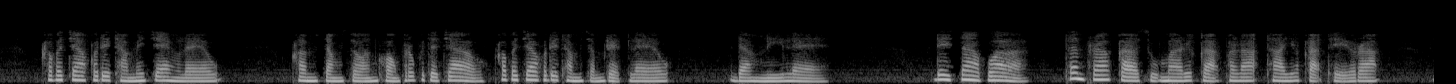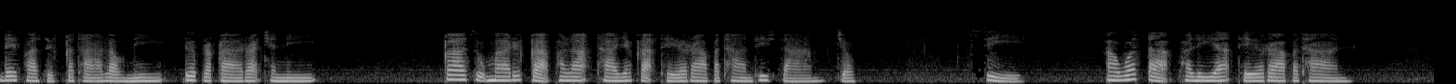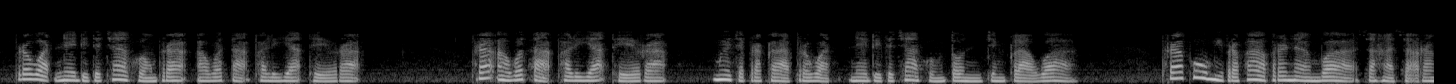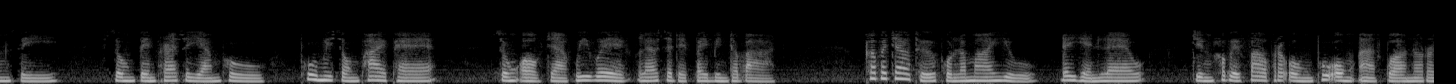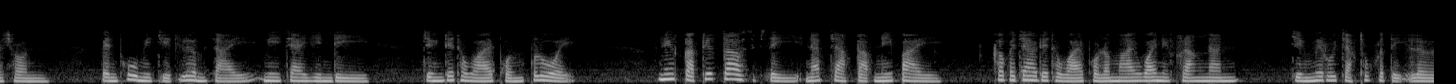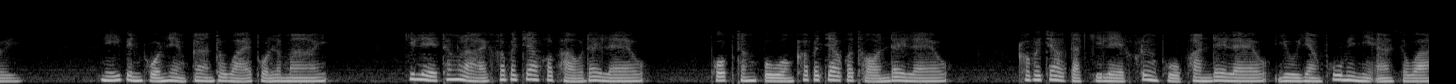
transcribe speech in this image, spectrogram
ข้าพเจ้าก็ได้ทำให้แจ้งแล้วคำสั่งสอนของพระพุทธเจ้า ข้าพเจ้าก็ได้ทำสำเร็จแล้ว ดังนี้แล ได้ทราบว่า ท่านพระกาสุมาริกะพระทายกะเถระ ได้พาสิกถาเหล่านี้ด้วยประการฉนี้ กาสุมาริกะพระทายกะเถราประธานที่สามจบสี่อวตะภริยะเถราประธาน ประวัติในดิตชาติของพระอวตะภริยะเถระ พระอวตะภริยะเถระ เมื่อจะประกาศประวัติในดิตชาติของตนจึงกล่าวว่า พระผู้มีพระภาคพระนามว่าสหัสรังสี ทรงเป็นพระสยามภู ผู้มีทรงพ่ายแพ้ ทรงออกจากวิเวกแล้วเสด็จไปบินทบาทข้าพเจ้าถือผลไม้อยู่ได้เห็นแล้ว จึงเข้าไปเฝ้าพระองค์ผู้องค์อาจกว่านรชน เป็นผู้มีจิตเลื่อมใส มีใจยินดี จึงได้ถวายผลกล้วยในกลับที่เก้าสิบสี่นับจากกลับนี้ไปข้าพเจ้าได้ถวายผลไม้ไว้ในครั้งนั้น จึงไม่รู้จักทุกขติเลย นี้เป็นผลแห่งการถวายผลไม้ กิเลสทั้งหลายข้าพเจ้าก็เผาได้แล้วพบทั้งปวงข้าพเจ้าก็ถอนได้แล้วข้าพเจ้าตัดกิเลสเครื่องผูกพันได้แล้ว อยู่อย่างผู้ไม่มีอาสวะ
